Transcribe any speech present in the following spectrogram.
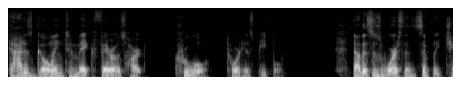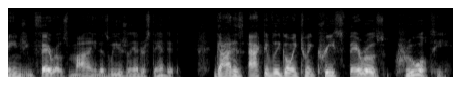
God is going to make Pharaoh's heart cruel toward his people. Now, this is worse than simply changing Pharaoh's mind as we usually understand it. God is actively going to increase Pharaoh's cruelty.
